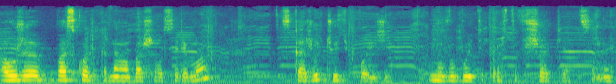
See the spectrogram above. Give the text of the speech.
А уже во сколько нам обошелся ремонт, скажу чуть позже. Но вы будете просто в шоке от цены.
